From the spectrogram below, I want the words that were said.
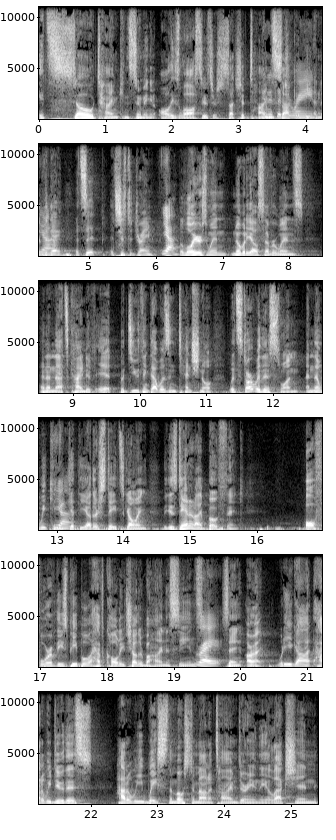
It's so time consuming, and all these lawsuits are such a time a suck at the end of yeah. the day. That's it. It's just a drain. Yeah. The lawyers win, nobody else ever wins, and then that's kind of it. But do you think that was intentional? Let's start with this one, and then we can Yeah. get the other states going because Dan and I both think all four of these people have called each other behind the scenes, Right. Saying, "All right, what do you got? How do we do this? How do we waste the most amount of time during the election?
